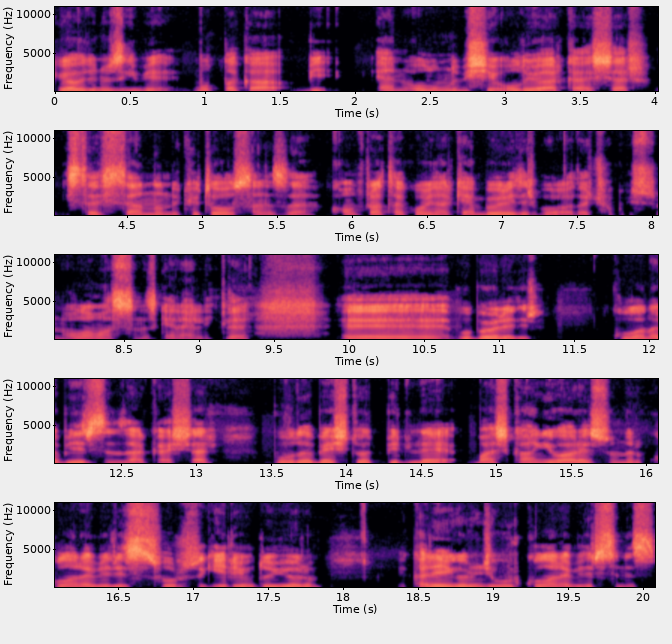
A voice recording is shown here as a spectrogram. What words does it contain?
Gördüğünüz gibi mutlaka bir yani olumlu bir şey oluyor arkadaşlar. İstatistik anlamda kötü olsanız da kontra atak oynarken böyledir bu arada. Çok üstün olamazsınız genellikle. Ee, bu böyledir. Kullanabilirsiniz arkadaşlar. Burada 5-4-1 ile başka hangi varyasyonları kullanabiliriz sorusu geliyor duyuyorum. Kaleyi görünce vur kullanabilirsiniz.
